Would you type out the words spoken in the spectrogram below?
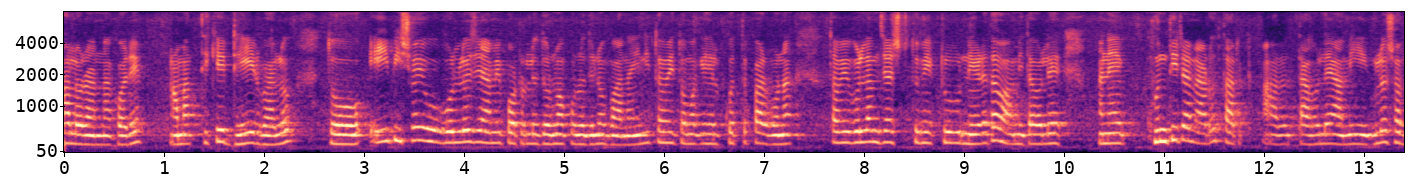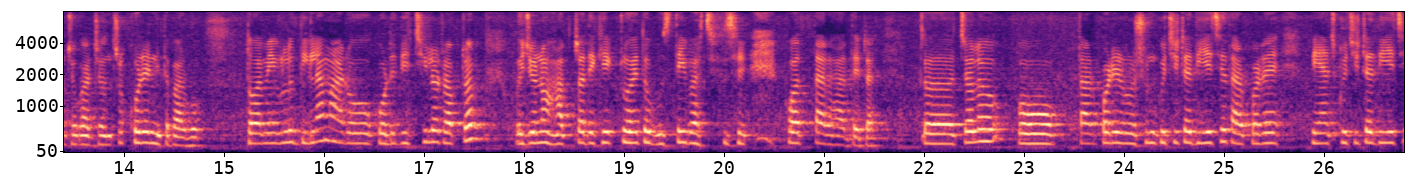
ভালো রান্না করে। আমার থেকে ঢের ভালো। তো এই বিষয়ে ও বলল যে, আমি পটলের দোরমা কোনোদিনও বানাইনি, তো আমি তোমাকে হেল্প করতে পারব না। তো আমি বললাম, জাস্ট তুমি একটু নেড়ে দাও, আমি তাহলে মানে খুন্তিটা নাড়ো, তার আর তাহলে আমি এগুলো সব জোগাড় যন্ত্র করে নিতে পারব। তো আমি এগুলো দিলাম আর ও করে দিচ্ছিল টপ টপ ওই জন্য হাতটা দেখে একটু হয়তো বুঝতেই পারছ যে কর্তার হাত এটা। তো চলো, ও তারপরে রসুন কুচিটা দিয়েছে, তারপরে পেঁয়াজ কুচিটা দিয়েছে,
